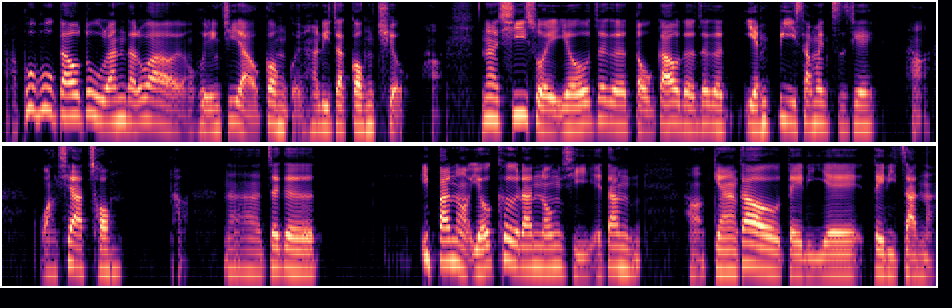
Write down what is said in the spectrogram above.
啊，瀑布高度，咱头话慧玲姐也有讲过，哈，二十公尺。好，那溪水由这个陡高的这个岩壁上面直接哈往下冲，好，那这个一般哦，游客咱拢是会当哈行到第二个第二站呐，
